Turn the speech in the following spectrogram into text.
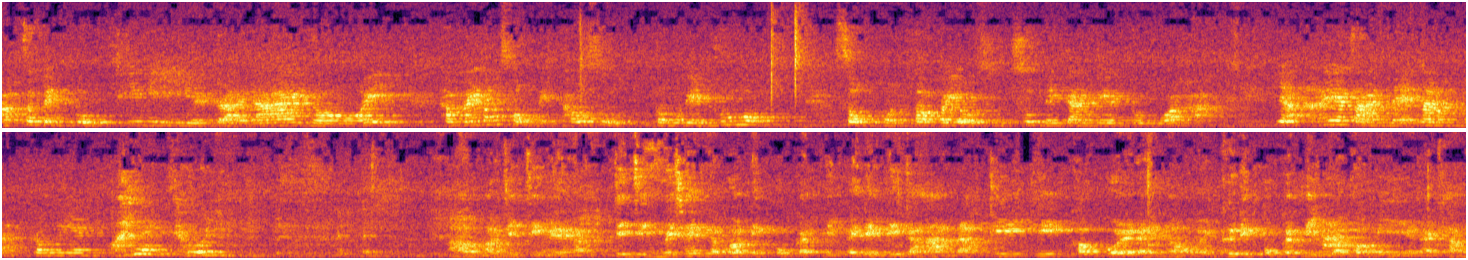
มักจะเป็นกลุ่มที่มีรายได้น้อยทำให้ต้องส่งเด็กเข้าสู่โรงเรียนร่วม ส่งผลต่อประโยชน์สูงสุดในการเรียนรู้อะค่ะอยาก ให้อาจารย์แนะนำแบบโรงเรียนหรือว่าแหล่งทุน เอาเอาจริงๆเลยครับจริง ๆ ไม่ใช่เฉพาะเด็กปกติไอเด็กพิการนะที่ที่ครอบครัวยได้น้อย คือเด็กปกติเราก็มีนะครับ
